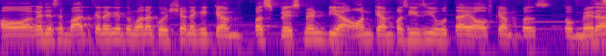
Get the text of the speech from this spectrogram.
और अगर जैसे बात करेंगे तो हमारा क्वेश्चन है कि कैंपस प्लेसमेंट या ऑन कैंपस इजी होता है ऑफ़ कैंपस तो मेरा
